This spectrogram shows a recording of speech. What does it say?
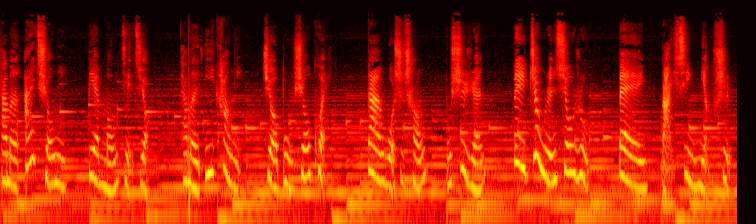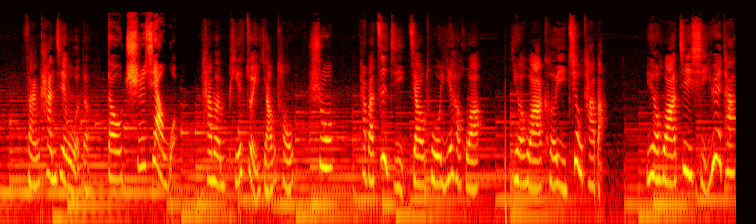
他们哀求你，便蒙解救；他们依靠你，就不羞愧。但我是虫，不是人，被众人羞辱，被百姓藐视。凡看见我的，都嗤笑我。他们撇嘴摇头，说：“他把自己交托耶和华，耶和华可以救他吧？耶和华既喜悦他，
